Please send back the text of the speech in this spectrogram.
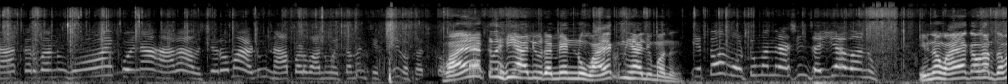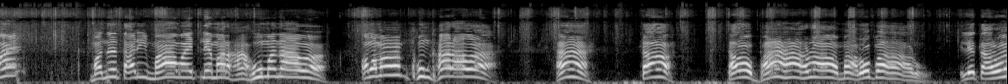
ના કરવાનું હોય કોઈના હારા અવસરોમાં આડું ના પડવાનું હોય તમને કેટલી વખત વાયક નહીં આલ્યું રમેણનું વાયક નહીં આલ્યું મને. એ તો મોટું મન રાખીને જઈ આવવાનું. એમને વાયક વગર જવાય? મને તારી માં આવે એટલે મારા હાહુ મને આવે. અમામ ખૂંખાર આવે. હા તારો તારો ભા હારો આવે મારો ભા હારો એટલે તારો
